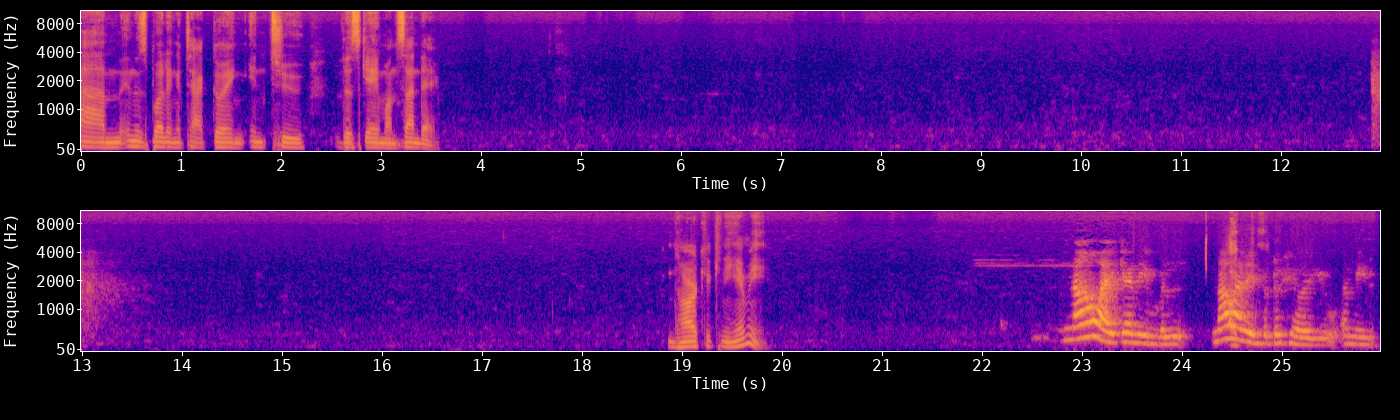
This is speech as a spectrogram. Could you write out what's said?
um, in this bowling attack going into this game on Sunday? Harika, can you hear me? Now I can able. Now I'm able to hear you. I mean,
